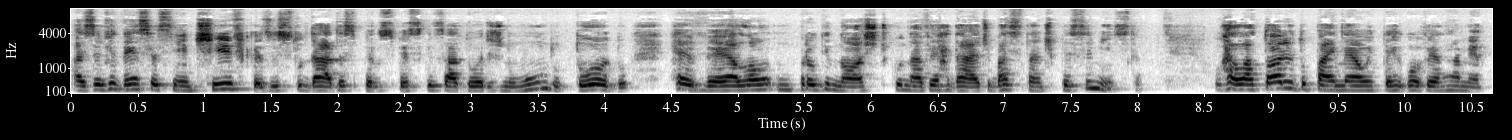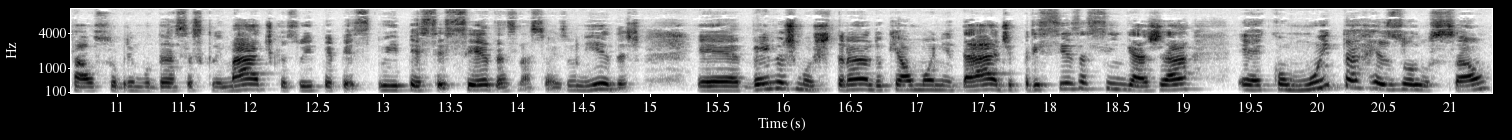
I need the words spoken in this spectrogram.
As evidências científicas estudadas pelos pesquisadores no mundo todo revelam um prognóstico, na verdade, bastante pessimista. O relatório do painel intergovernamental sobre mudanças climáticas, o, IPCC das Nações Unidas, é, vem nos mostrando que a humanidade precisa se engajar é, com muita resolução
